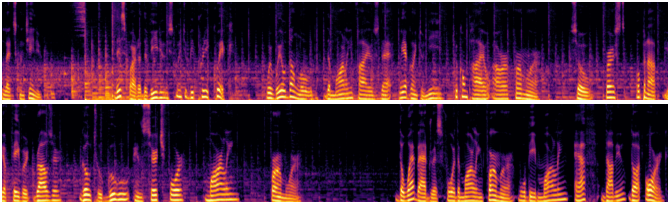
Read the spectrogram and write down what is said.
let's continue. This part of the video is going to be pretty quick. We will download the Marlin files that we are going to need to compile our firmware. So first open up your favorite browser, go to Google and search for Marlin firmware. The web address for the Marlin firmware will be marlinfw.org.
